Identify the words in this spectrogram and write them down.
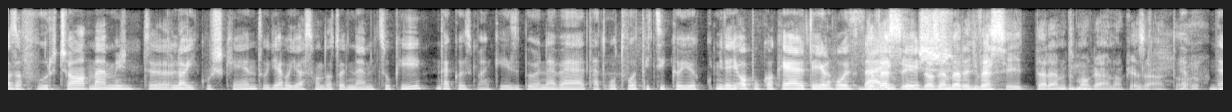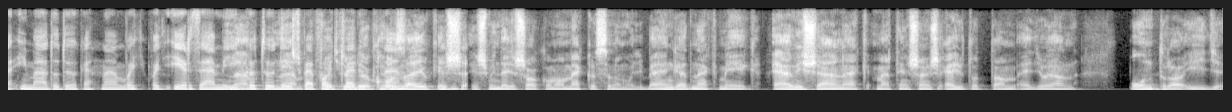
Az a furcsa, már mint ö, laikusként, ugye, hogy azt mondod, hogy nem cuki, de közben kézből nevelt, hát ott volt picikölyök, mint egy apuka keltél De, hozzájuk, veszély, és... de az ember egy veszélyt teremt magának ezáltal. De imádod őket, nem? Vagy, vagy érzelmi nem, kötődésbe nem. vagy Kötődök velük, nem? Mhm. hozzájuk, és, és minden egyes alkalommal megköszönöm, hogy beengednek még, elviselnek, mert én sajnos eljutottam egy olyan pontra így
